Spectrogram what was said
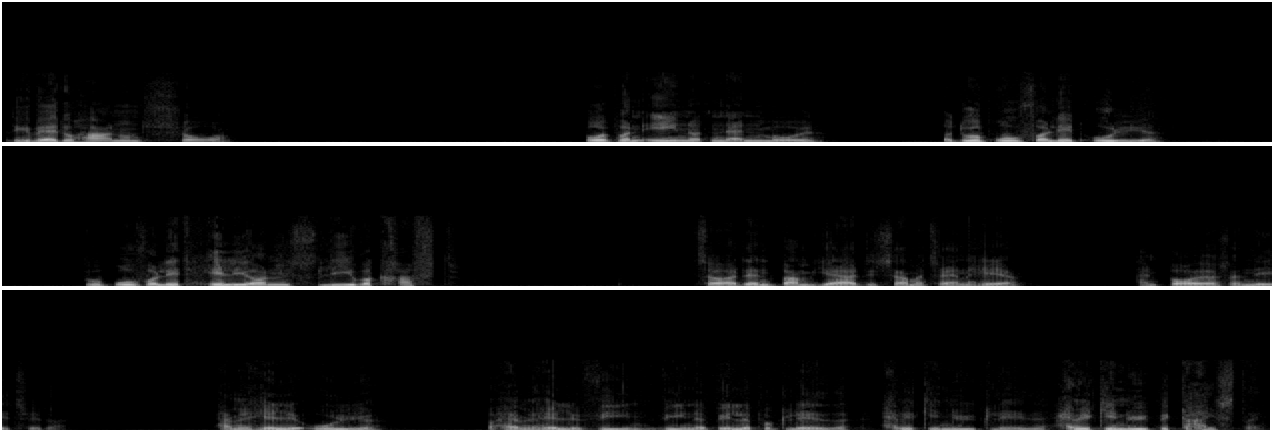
Det kan være, at du har nogle sår. Både på den ene og den anden måde. Og du har brug for lidt olie. Du har brug for lidt heligåndens liv og kraft. Så er den barmhjertige samaritaner her. Han bøjer sig ned til dig. Han vil hælde olie, og han vil hælde vin. Vin er billede på glæde. Han vil give ny glæde. Han vil give ny begejstring.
